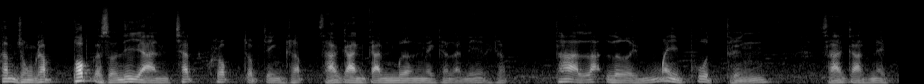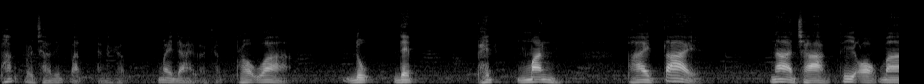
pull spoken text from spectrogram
ท่านผู้ชมครับ พบกับสนธิยานชัดครบจบจริงครับสถานการณ์การเมืองในขณะนี้นะครับ ถ้าละเลยไม่พูดถึงสถานการณ์ในพรรคประชาธิปัตย์นะครับ ไม่ได้แล้วครับ เพราะว่าดุเด็ดเผ็ดมัน ภายใต้หน้าฉากที่ออกมา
